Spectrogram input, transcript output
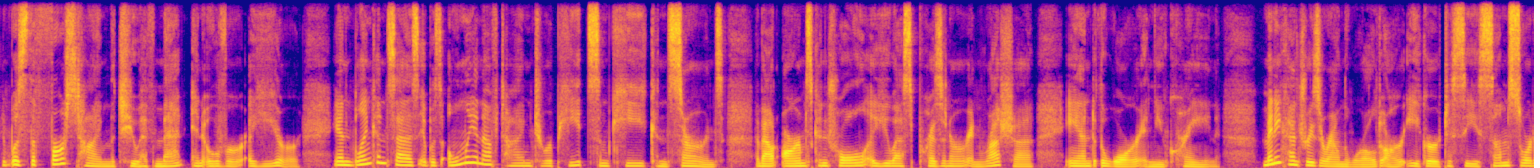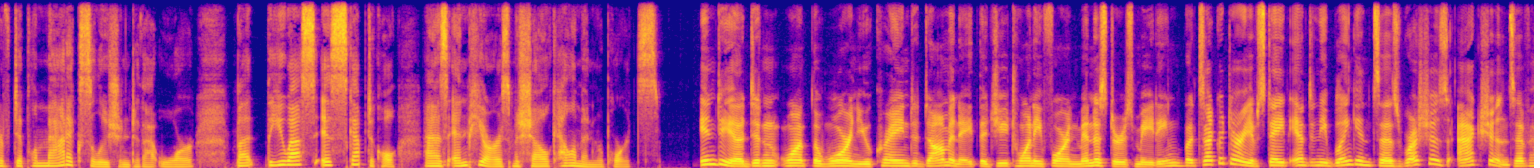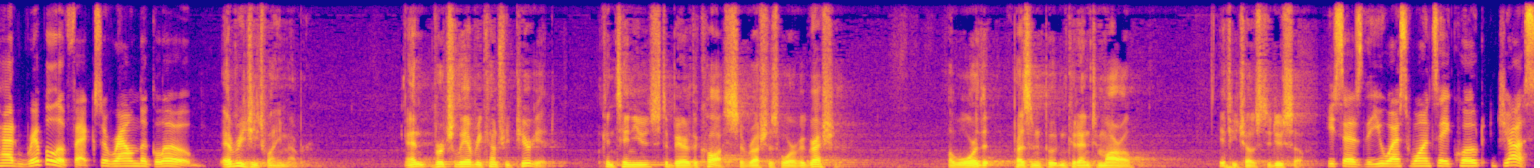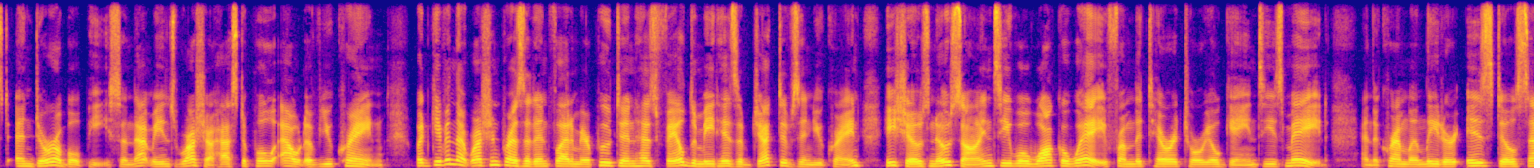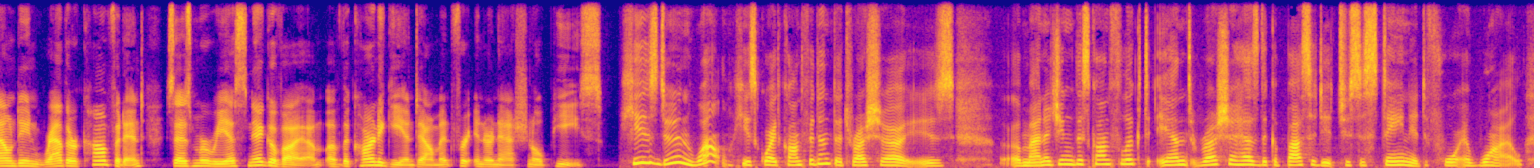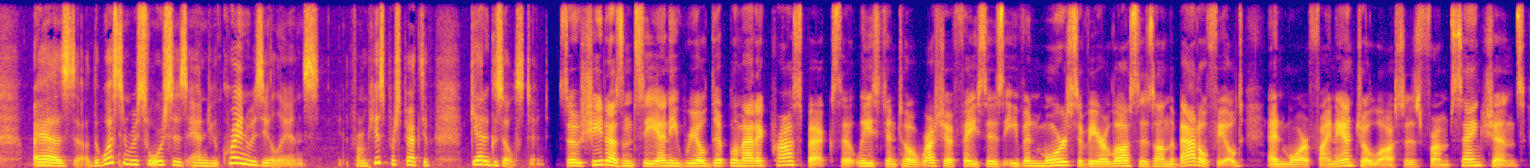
It was the first time the two have met in over a year, and Blinken says it was only enough time to repeat some key concerns about arms control, a U.S. prisoner in Russia, and the war in Ukraine. Many countries around the world are eager to see some sort of diplomatic solution to that war, but the U.S. is skeptical, as NPR's Michelle Kelemen reports. India didn't want the war in Ukraine to dominate the G20 foreign ministers meeting, but Secretary of State Antony Blinken says Russia's actions have had ripple effects around the globe. Every G20 member, and virtually every country, period, continues to bear the costs of Russia's war of aggression. A war that President Putin could end tomorrow if he chose to do so. He says the U.S. wants a, quote, just and durable peace, and that means Russia has to pull out of Ukraine. But given that Russian President Vladimir Putin has failed to meet his objectives in Ukraine, he shows no signs he will walk away from the territorial gains he's made. And the Kremlin leader is still sounding rather confident, says Maria Snegovaya of the Carnegie Endowment for International Peace. He's doing well. He's quite confident that Russia is uh, managing this conflict, and Russia has the capacity to sustain it for a while as uh, the Western resources and Ukraine resilience from his perspective, get exhausted. So she doesn't see any real diplomatic prospects, at least until Russia faces even more severe losses on the battlefield and more financial losses from sanctions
